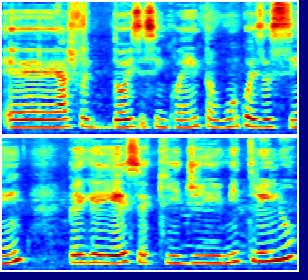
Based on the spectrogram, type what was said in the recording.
É, acho que foi R$2,50, alguma coisa assim. Peguei esse aqui de mitrilho,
